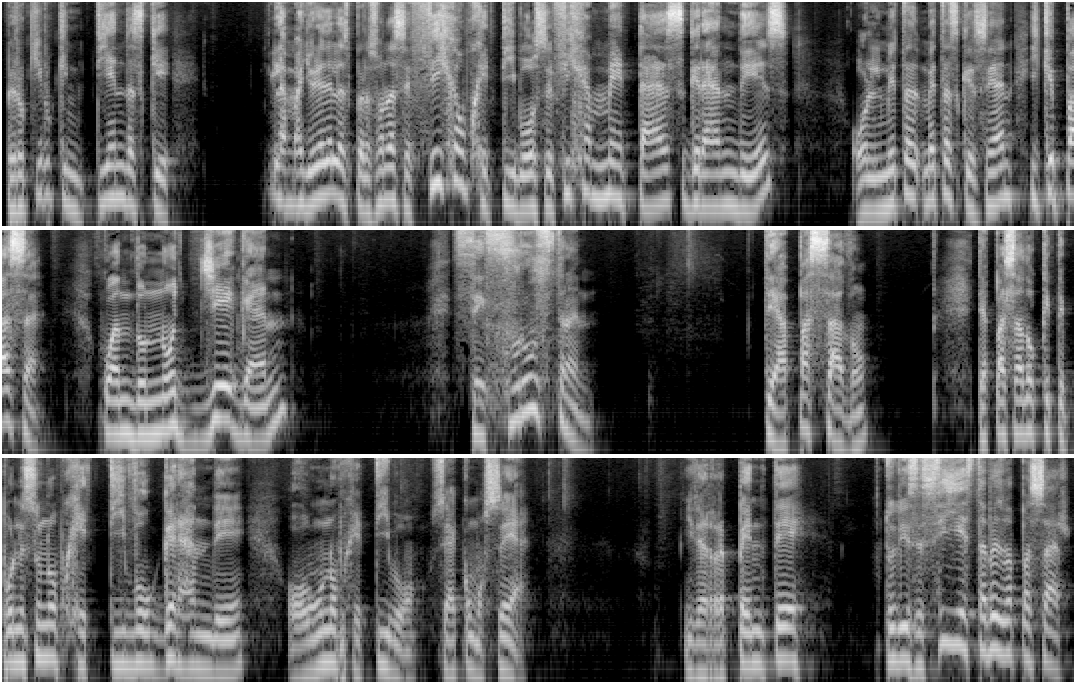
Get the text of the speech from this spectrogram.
Pero quiero que entiendas que la mayoría de las personas se fija objetivos, se fija metas grandes o metas, metas que sean. ¿Y qué pasa? Cuando no llegan, se frustran. ¿Te ha pasado? ¿Te ha pasado que te pones un objetivo grande o un objetivo, sea como sea? Y de repente tú dices, sí, esta vez va a pasar.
